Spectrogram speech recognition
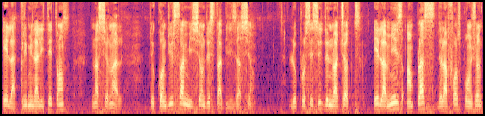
et la criminalité transnationale, de conduire sa mission de stabilisation. Le processus de Nouakchott et la mise en place de la force conjointe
